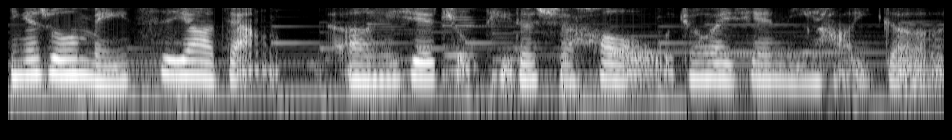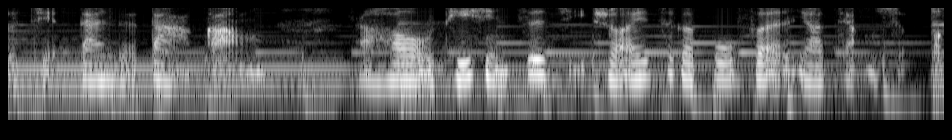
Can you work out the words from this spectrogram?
应该说每一次要讲。嗯，一些主题的时候，我就会先拟好一个简单的大纲，然后提醒自己说：“哎，这个部分要讲什么？”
